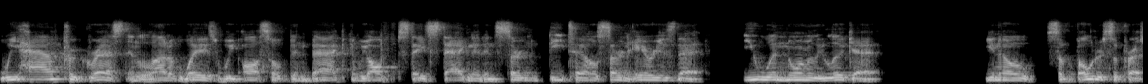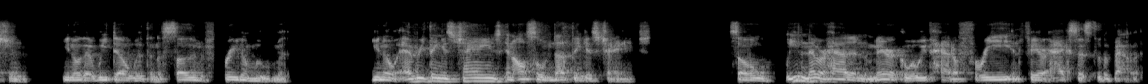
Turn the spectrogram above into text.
we have progressed in a lot of ways. We also been back and we all stayed stagnant in certain details, certain areas that you wouldn't normally look at. You know, some voter suppression, you know, that we dealt with in the Southern Freedom Movement you know, everything has changed and also nothing has changed. So we've never had in America where we've had a free and fair access to the ballot.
